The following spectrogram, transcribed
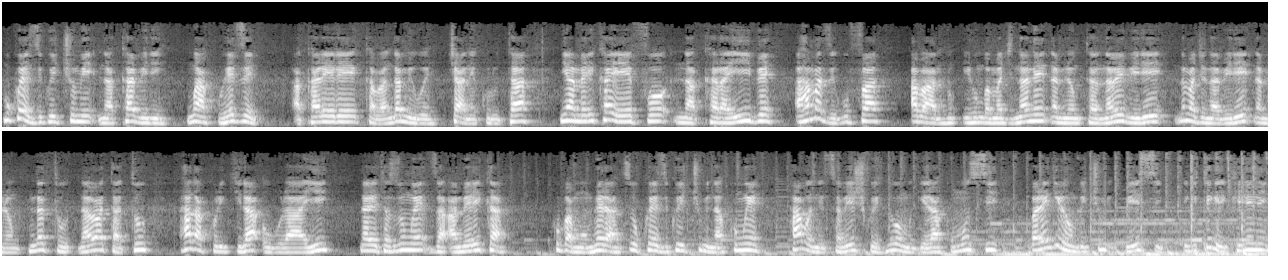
mu kwezi kw'icumi na kabiri umwaka uheze akarere kabangamiwe cyane kuruta ni amerika y'epfo na karayibe ahamaze gufa abantu ibihumbi amajana ane na mirongo itanu na bibiri n'amajana abiri na mirongo itandatu na batatu hagakurikira uburayi na leta z'ubumwe za amerika. Kuva mu mpera z'ukwezi kw'icumi na kumwe habonetse abishwe n'uwo mugera ku munsi barenga ibihumbi icumi ku isi. Igitigiri kinini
